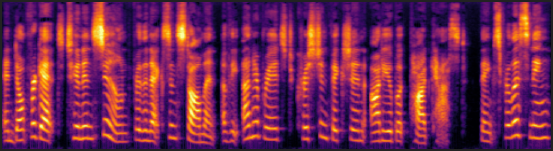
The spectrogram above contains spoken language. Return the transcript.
And don't forget to tune in soon for the next installment of the Unabridged Christian Fiction Audiobook Podcast. Thanks for listening.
